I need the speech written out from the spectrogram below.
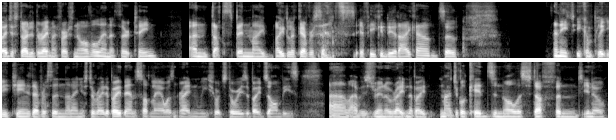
I just started to write my first novel in at 13, and that's been my outlook ever since. If he can do it, I can. So, and he he completely changed everything that I used to write about. Then suddenly, I wasn't writing wee short stories about zombies. Um, I was you know writing about magical kids and all this stuff, and you know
